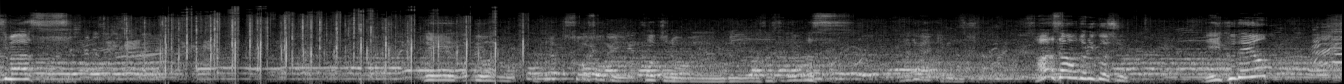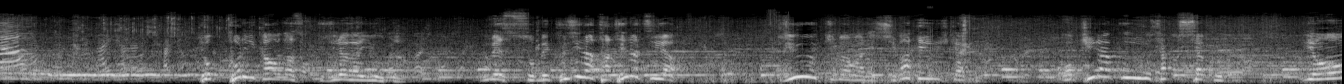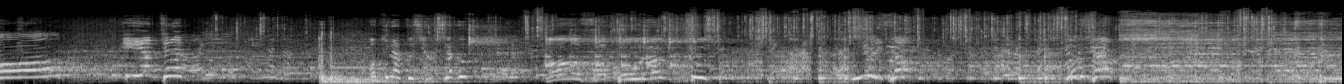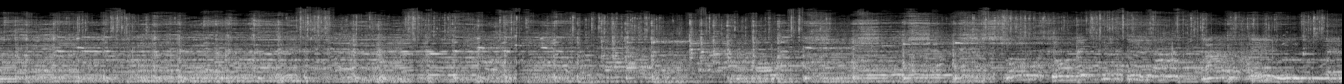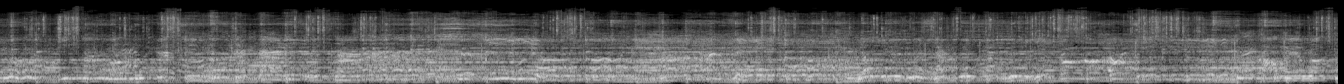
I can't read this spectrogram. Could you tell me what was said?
します。えー、今日はあの、おそらく総総会コーチの、えー、をさせていただきます。それではやってみましょう。さあさあ踊り講習、行くでよひょっこり顔出すクジラが言うた。めっそめクジラ立てなつや。勇由気ままに芝天飛脚。お気楽シャクシャク。よー、やってねお気楽しゃくしゃく朝トラックよいしよいしょ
